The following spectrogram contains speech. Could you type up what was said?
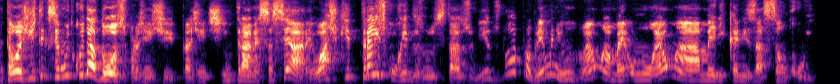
então a gente tem que ser muito cuidadoso para gente, a gente entrar nessa seara. Eu acho que três corridas nos Estados Unidos não é problema nenhum, não é uma, não é uma americanização ruim.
